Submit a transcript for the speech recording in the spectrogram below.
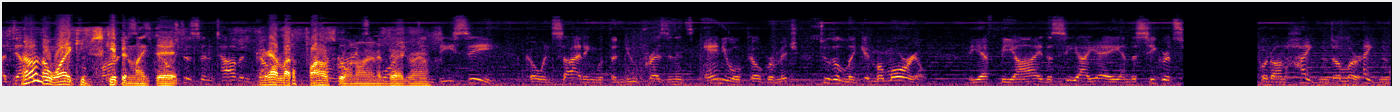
I don't know why I keep skipping like that. I got a lot of files going on in the background. DC, coinciding with the new president's annual pilgrimage to the Lincoln Memorial. The FBI, the CIA, and the Secret Service put on heightened alert. Heightened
